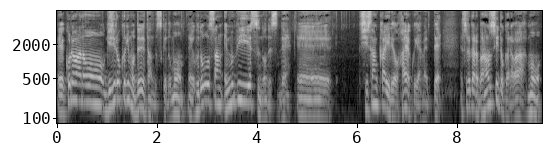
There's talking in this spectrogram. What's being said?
えー、これはあの、議事録にも出てたんですけども、えー、不動産 MBS のですね、えー、資産改良を早くやめて、それからバランスシートからはもう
